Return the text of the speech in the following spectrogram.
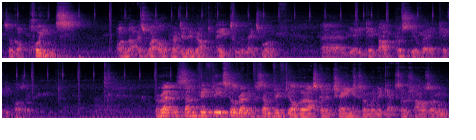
So I got points on that as well, and I didn't even have to pay till the next month. Um, the 80k back plus the other 8k deposit. The rent is 750. It's still rented for 750, although that's going to change because I'm going to get social housing,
